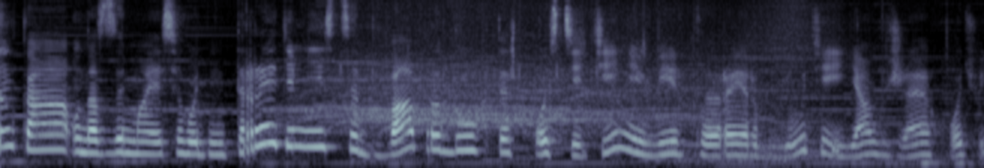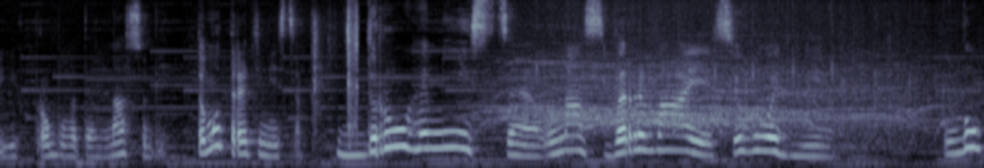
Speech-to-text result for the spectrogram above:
NK у нас займає сьогодні третє місце, два продукти. Ось ці тіні від Rare Beauty, і я вже хочу їх пробувати на собі. Тому третє місце. Друге місце у нас вириває сьогодні лук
